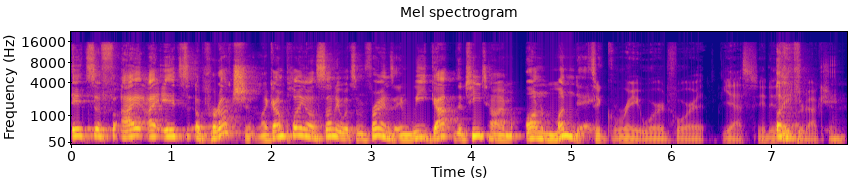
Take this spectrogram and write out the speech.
it's a I, I, it's a production. Like I'm playing on Sunday with some friends, and we got the tee time on Monday. It's a great word for it. Yes, it is like, production.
